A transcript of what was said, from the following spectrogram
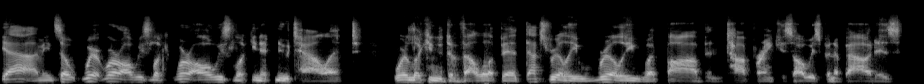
yeah, I mean, so we're we're always looking we're always looking at new talent. We're looking to develop it. That's really really what Bob and Top Rank has always been about. Is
